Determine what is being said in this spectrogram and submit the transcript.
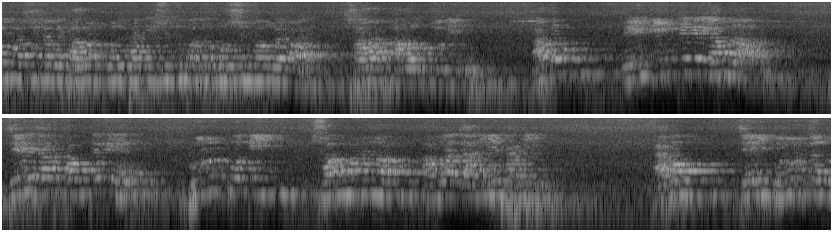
দিবস হিসেবে পালন করে থাকি, শুধুমাত্র পশ্চিমবঙ্গে নয়, সারা ভারত জুড়ে। এবং এই দিন থেকেই আমরা যে যার থেকে গুরুর প্রতি সম্মাননা আমরা জানিয়ে থাকি এবং যেই গুরুর জন্য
